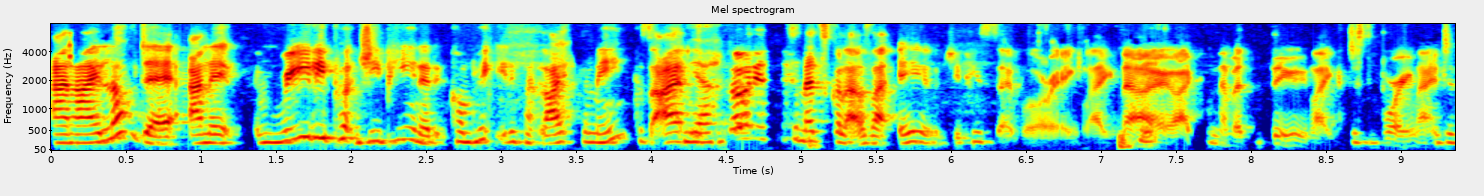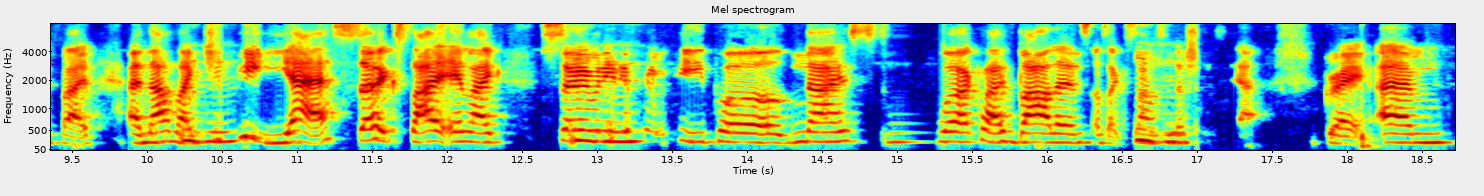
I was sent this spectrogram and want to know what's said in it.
and I loved it, and it really put GP in a completely different light for me because I yeah. going into med school, I was like, "Ew, GP is so boring. Like, no, yeah. I can never do like just a boring nine to five. And now I'm like, mm-hmm. GP, yes, so exciting. Like, so mm-hmm. many different people, nice work life balance. I was like, sounds mm-hmm. delicious. Yeah, great. Um,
